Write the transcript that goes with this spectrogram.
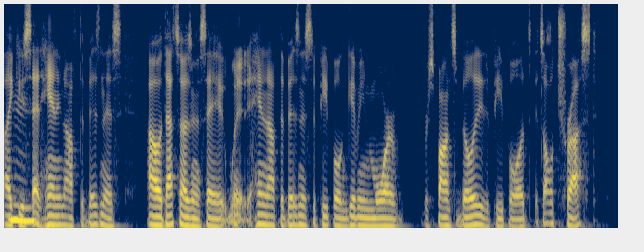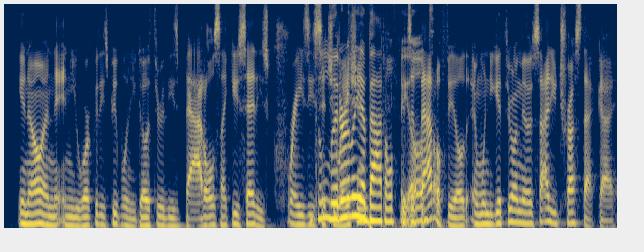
Like you mm-hmm. said, handing off the business. Oh, that's what I was going to say. When- Handing off the business to people and giving more responsibility to people. It's, it's all trust, you know. And and you work with these people and you go through these battles, like you said, these crazy It's situations. literally a battlefield. It's a battlefield. And when you get through on the other side, you trust that guy.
